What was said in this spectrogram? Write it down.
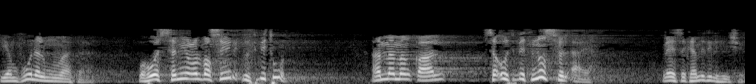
ينفون المماثلة وهو السميع البصير يثبتون. أما من قال سأثبت نصف الآية ليس كمثله شيء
